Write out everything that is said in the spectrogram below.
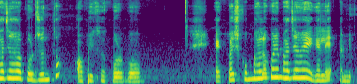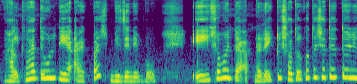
ভাজা হওয়া পর্যন্ত অপেক্ষা করব। এক পাশ খুব ভালো করে ভাজা হয়ে গেলে আমি হালকা হাতে উল্টিয়ে আরেক পাশ ভেজে নেব। এই সময়টা আপনারা একটু সতর্কতার সাথে তৈরি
